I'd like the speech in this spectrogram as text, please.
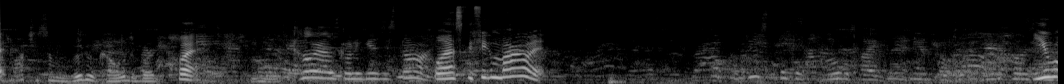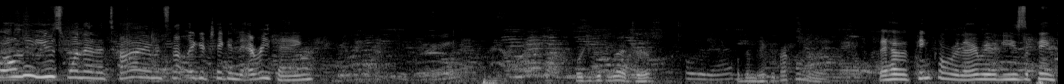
What? I was watching some voodoo codes, but What? the color I was going to use is gone. Well, ask if you can borrow it. I'll just take it all the time. All the colors You only use one at a time. It's not like you're taking everything. where'd you get the red, Tris? over there. Well, then take it back over there. They have a pink over there. Maybe we can use the pink.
